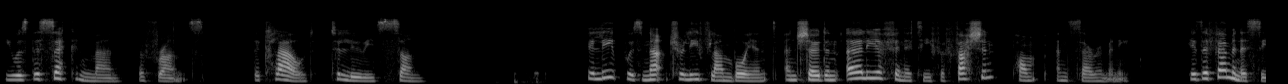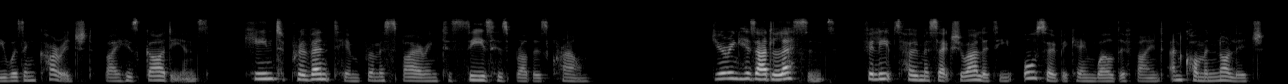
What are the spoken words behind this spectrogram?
He was the second man of France, the cloud to Louis's sun. Philippe was naturally flamboyant and showed an early affinity for fashion, pomp, and ceremony. His effeminacy was encouraged by his guardians, keen to prevent him from aspiring to seize his brother's crown. During his adolescence, Philippe's homosexuality also became well defined and common knowledge,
